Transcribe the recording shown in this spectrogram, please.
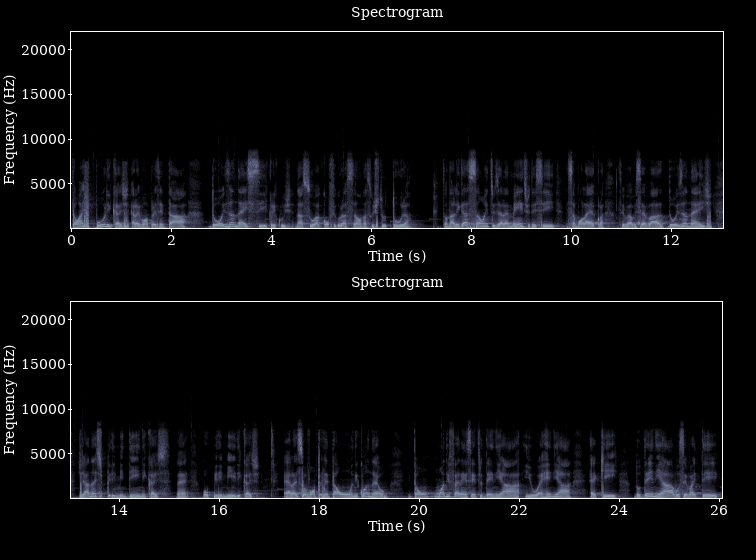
Então, as púricas elas vão apresentar dois anéis cíclicos na sua configuração, na sua estrutura. Então, na ligação entre os elementos desse, dessa molécula, você vai observar dois anéis. Já nas pirimidínicas, né, ou pirimídicas, elas só vão apresentar um único anel. Então, uma diferença entre o DNA e o RNA é que no DNA você vai ter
